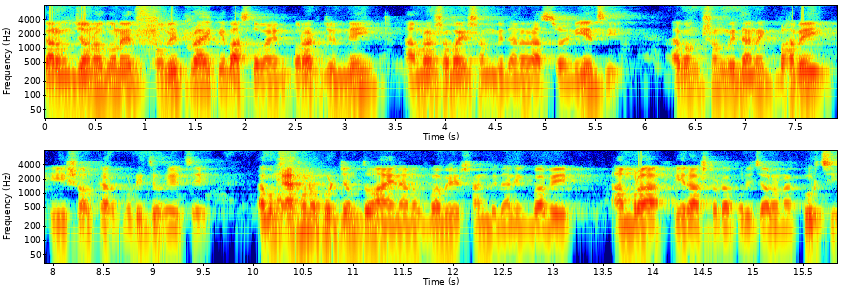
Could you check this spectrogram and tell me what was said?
কারণ জনগণের অভিপ্রায়কে বাস্তবায়ন করার জন্যেই আমরা সবাই সংবিধানের আশ্রয় নিয়েছি। এবং সাংবিধানিকভাবেই এই সরকার গঠিত হয়েছে এবং এখনও পর্যন্ত আইনানুকভাবে সাংবিধানিকভাবে আমরা এই রাষ্ট্রটা পরিচালনা করছি।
